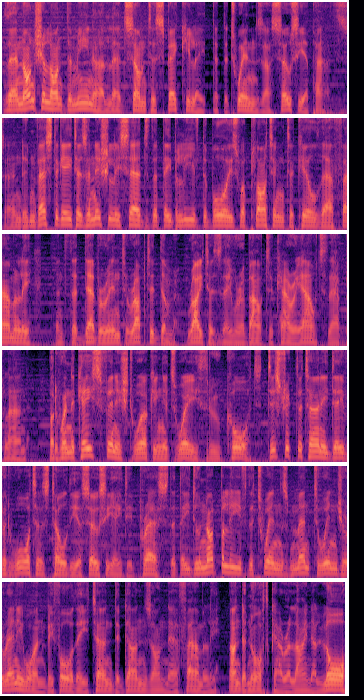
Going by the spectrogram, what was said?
Their nonchalant demeanor led some to speculate that the twins are sociopaths, and investigators initially said that they believed the boys were plotting to kill their family and that Deborah interrupted them right as they were about to carry out their plan. But when the case finished working its way through court, District Attorney David Waters told the Associated Press that they do not believe the twins meant to injure anyone before they turned the guns on their family. Under North Carolina law,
